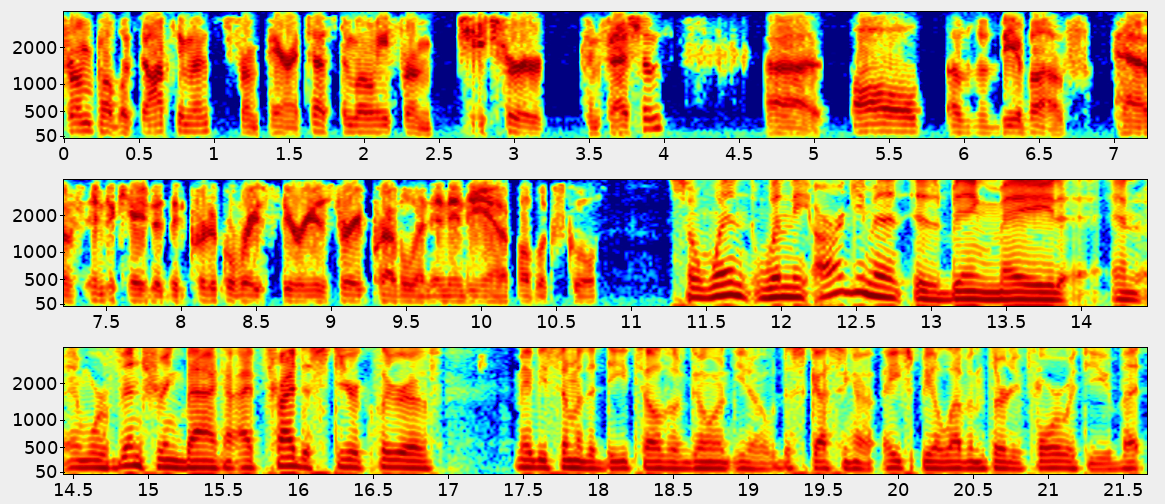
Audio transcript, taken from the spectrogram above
from public documents, from parent testimony, from teacher confessions, uh, all of the, above have indicated that critical race theory is very prevalent in Indiana public schools. So when when the argument is being made, and and we're venturing back, I've tried to steer clear of maybe some of the details of going, you know, discussing a HB 1134 with you, but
